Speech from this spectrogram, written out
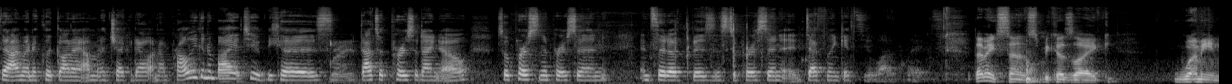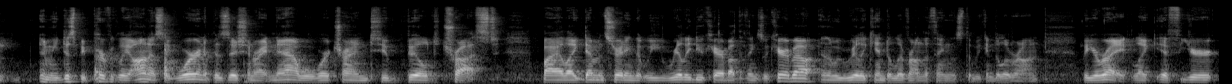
then i'm going to click on it i'm going to check it out and i'm probably going to buy it too because Right. that's a person i know so person to person instead of business to person it definitely gets you a lot of clicks That makes sense because, like, I mean, I mean, just to be perfectly honest, like we're in a position right now where we're trying to build trust by like demonstrating that we really do care about the things we care about, and that we really can deliver on the things that we can deliver on. But you're right. Like, if you're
